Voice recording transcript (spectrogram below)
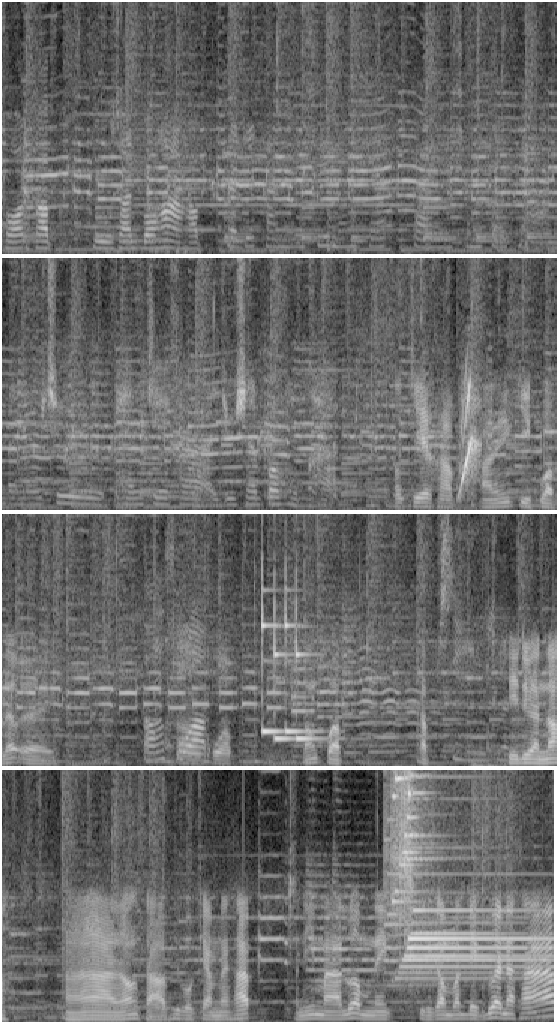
ทอดครับอยู่ชั้นป .5 ครับสวัสดีค่ะหนูชื่อน้องแคทไปชั้นป .3 หนูชื่อแพนเค้กค่ะอยู่ชั้นป .6 ค่ะโอเคครับอันนี้กี่ขวบแล้วเอ่ยต้องขวบขวบสองขวบกับสี่สี่เดือนเนาะอ่าน้องสาวพี่โปรแกรมนะครับวันนี้มาร่วมในกิจกรรมวันเด็กด้วยนะครับ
